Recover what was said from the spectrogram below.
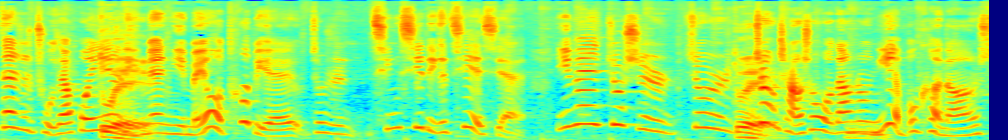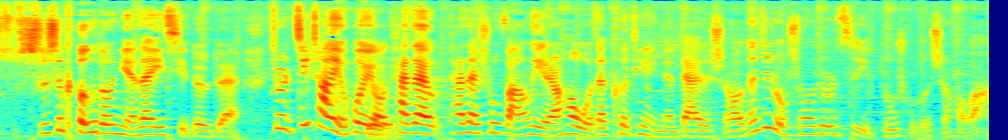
但是处在婚姻里面，你没有特别就是清晰的一个界限，因为就是就是正常生活当中你也不可能时时刻刻都黏在一起，对不对？就是经常也会有他在他在书房里，然后我在客厅里面待的时候，但这种时候就是自己独处的时候啊，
